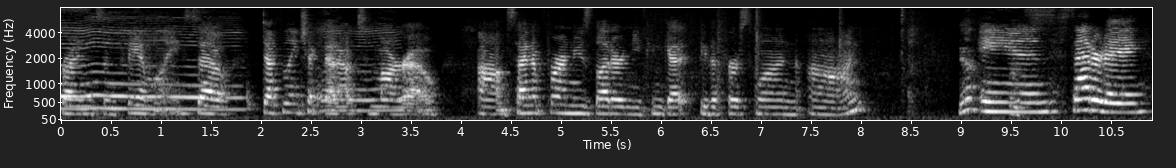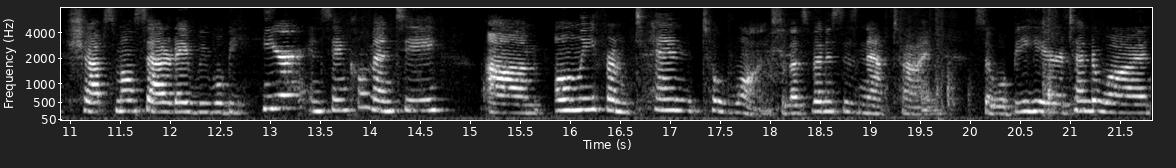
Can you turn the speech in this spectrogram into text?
friends and family. So definitely check that out tomorrow. Um, sign up for our newsletter and you can get be the first one on. Yeah. And Saturday, Shop Small Saturday, we will be here in San Clemente um, only from 10 to 1. So that's Venice's nap time. So we'll be here 10 to 1.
